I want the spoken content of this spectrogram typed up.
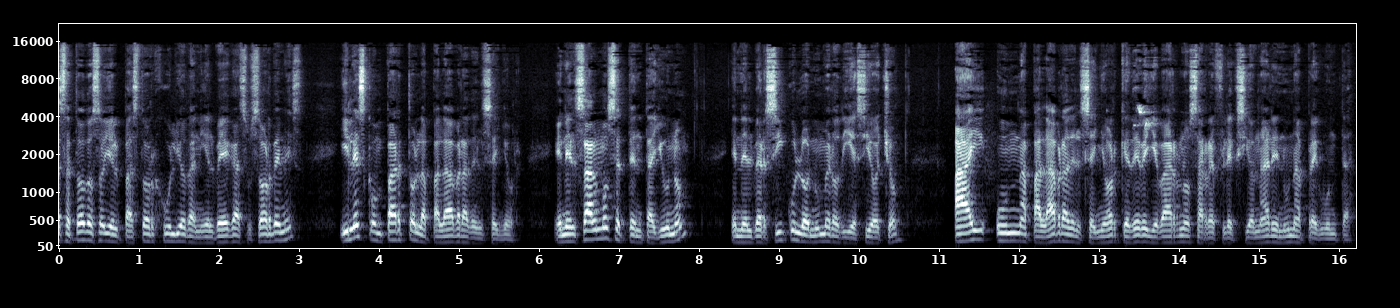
días a todos, soy el pastor Julio Daniel Vega a sus órdenes y les comparto la palabra del Señor. En el Salmo 71, en el versículo número 18, hay una palabra del Señor que debe llevarnos a reflexionar en una pregunta.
